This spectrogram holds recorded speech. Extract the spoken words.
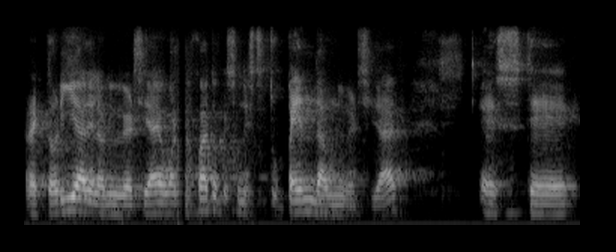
rectoría de la Universidad de Guanajuato, que es una estupenda universidad. Este,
